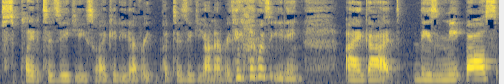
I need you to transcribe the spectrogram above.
just plate of tzatziki so I could eat every, put tzatziki on everything I was eating. I got these meatballs.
